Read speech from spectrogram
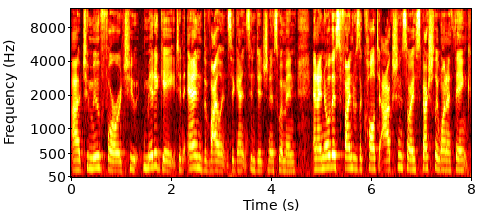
uh, to move forward to mitigate and end the violence against Indigenous women. And I know this fund was a call to action, so I especially want to thank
